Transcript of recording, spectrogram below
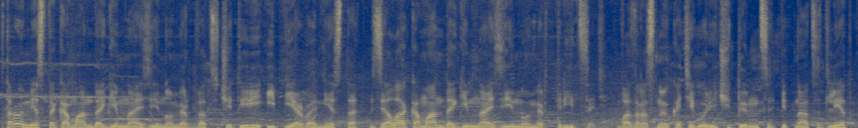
второе место команда гимназии номер 24 и первое место взяла команда гимназии номер 30. В возрастной категории 14-15 лет.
